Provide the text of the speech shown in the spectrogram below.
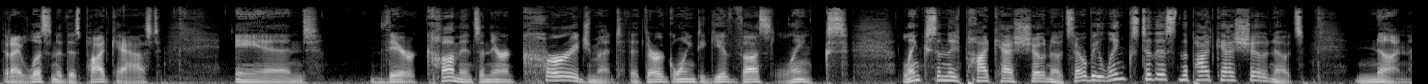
that I've listened to this podcast, and their comments and their encouragement that they're going to give us links. Links in the podcast show notes. There will be links to this in the podcast show notes. None.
